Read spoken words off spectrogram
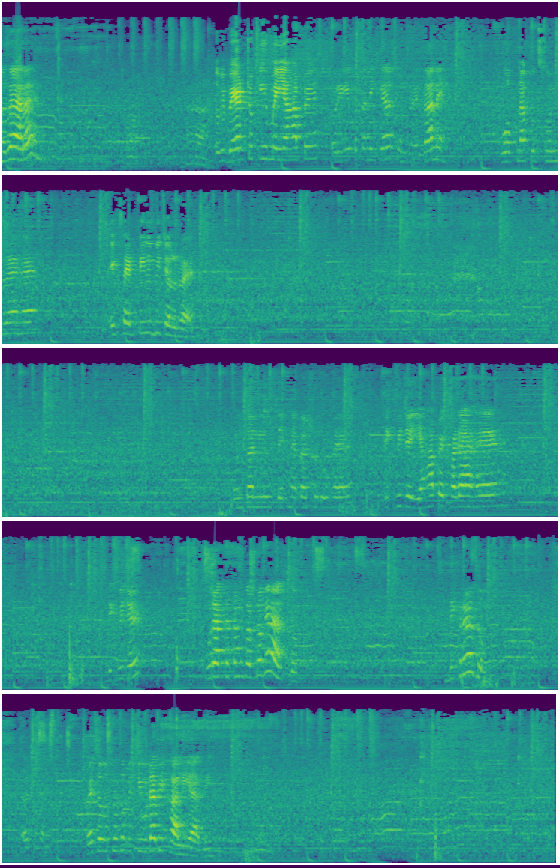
मज़ा आ रहा है? हाँ। तो अभी बैठ चुकी हूँ मैं यहाँ पे और ये पता नहीं क्या सुन रहे हैं। गाने? वो अपना कुछ सुन रहे हैं। एक साइड टीवी भी चल रहा है। उनका न्यूज़ देखने का शुरू है। दिग्विजय यहाँ पे खड़ा है। दिग्विजय पूरा खत्म कर दोगे ना आज तो? दिख रहे हो तुम? अच्छा वैसे उसने तो चिवड़ा भी खा लिया अभी।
